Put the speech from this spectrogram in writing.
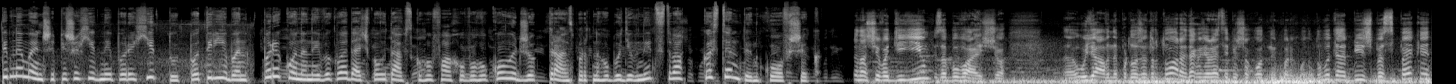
Тим не менше, пішохідний перехід тут потрібен. Переконаний викладач Полтавського фахового коледжу транспортного будівництва Костянтин Ковшик. Наші водії забувають, що уявне продовження тротуару і також є пішохідним переходом. Тому для більш безпеки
